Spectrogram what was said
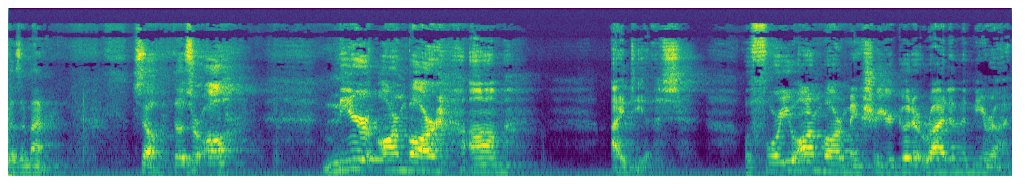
Doesn't matter. So those are all near armbar um, ideas. Before you armbar, make sure you're good at riding the knee ride.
